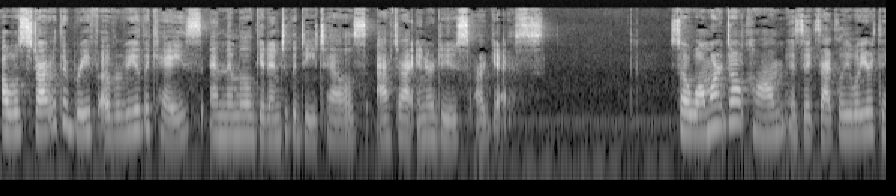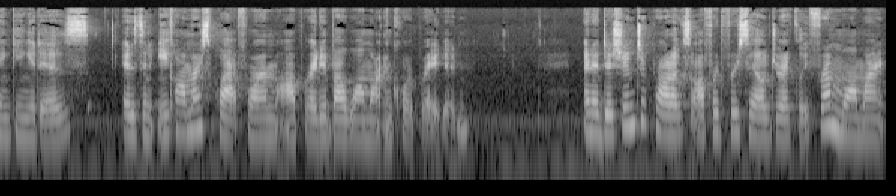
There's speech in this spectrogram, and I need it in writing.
I will start with a brief overview of the case and then we'll get into the details after I introduce our guests. So, Walmart.com is exactly what you're thinking it is. It is an e commerce platform operated by Walmart Incorporated. In addition to products offered for sale directly from Walmart,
